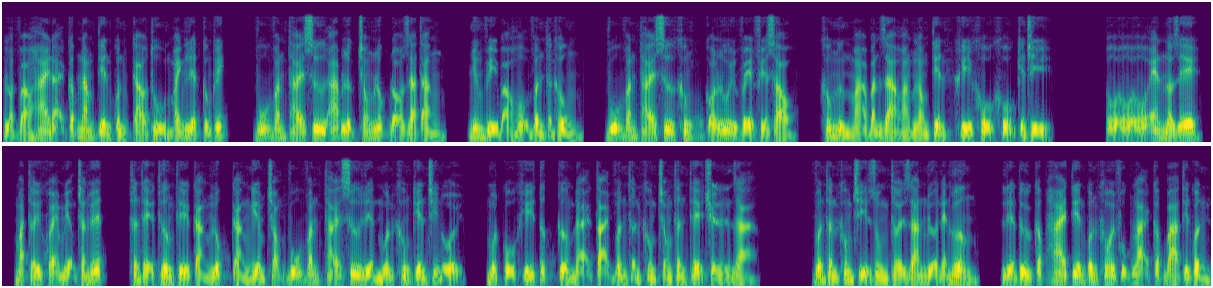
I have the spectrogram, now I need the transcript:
lọt vào hai đại cấp năm tiên quân cao thủ mãnh liệt công kích, vũ văn thái sư áp lực trong lúc đó gia tăng, nhưng vì bảo hộ vân thần không, vũ văn thái sư không có lui về phía sau, không ngừng mà bắn ra hoàng long tiên khí khổ khổ kiên trì. O o o n g, mắt thấy khỏe miệng chán huyết, thân thể thương thế càng lúc càng nghiêm trọng, vũ văn thái sư liền muốn không kiên trì nổi, một cổ khí tức cường đại tại vân thần không trong thân thể truyền ra. Vân thần không chỉ dùng thời gian nửa nén hương liền từ cấp hai tiên quân khôi phục lại cấp ba tiên quân,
